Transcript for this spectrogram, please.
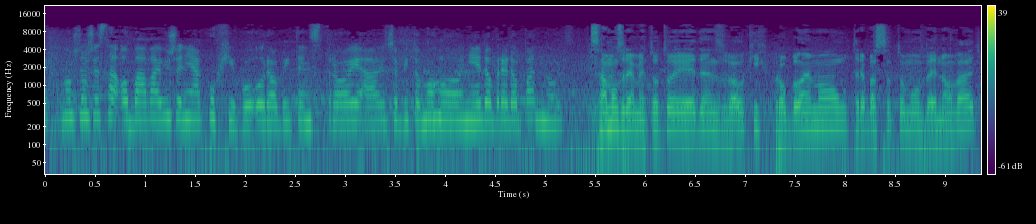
Tak možno, že sa obávajú, že nejakú chybu urobí ten stroj a že by to mohlo nedobre dopadnúť. Samozrejme, toto je jeden z veľkých problémov, treba sa tomu venovať.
